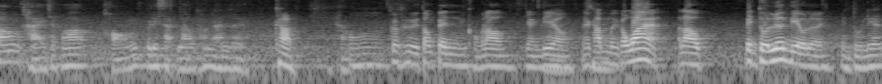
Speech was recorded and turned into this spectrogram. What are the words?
ต้องขายเฉพาะของบริษัทเราเท่านั้นเลย ครับครับอ๋อก็คือต้องเป็นของเราอย่างเดียวนะครับ เหมือนกับว่าเรา เป็นตัวเลือกเดียวเลยเป็นตัวเลือก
